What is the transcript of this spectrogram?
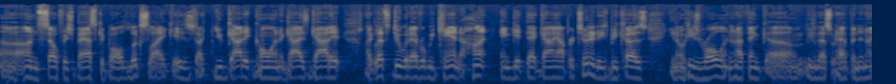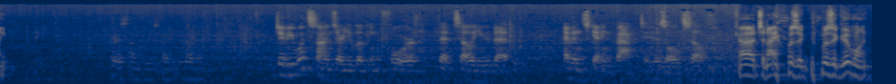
uh, unselfish basketball looks like is like you got it going, a guy's got it. Like let's do whatever we can to hunt and get that guy opportunities because you know he's rolling, and I think um, you know that's what happened tonight. JB, what signs are you looking for that tell you that Evan's getting back to his old self? Uh, tonight was a was a good one.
